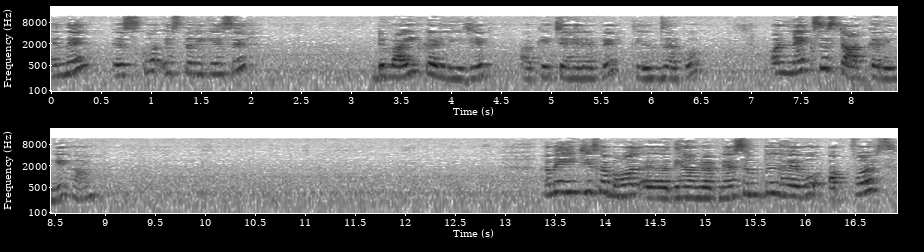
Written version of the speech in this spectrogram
एंड देन इसको इस तरीके से डिवाइड कर लीजिए। आपके चेहरे पे क्लिनजर को। और नेक्स्ट स्टार्ट करेंगे हम। हमें एक चीज़ का बहुत ध्यान रखना है। सिंपल है वो अपवर्ड्स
